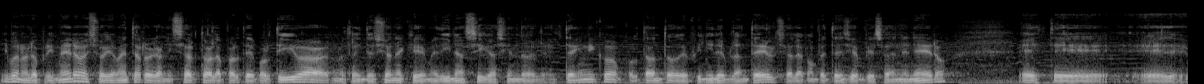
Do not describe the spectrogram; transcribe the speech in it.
Y bueno, lo primero es obviamente reorganizar toda la parte deportiva. Nuestra intención es que Medina siga siendo el, técnico, por tanto definir el plantel, ya la competencia empieza en enero. Este, eh,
